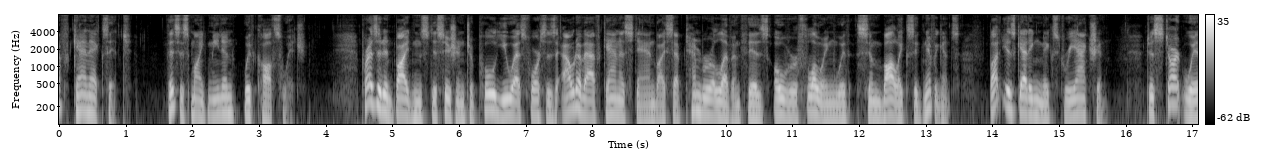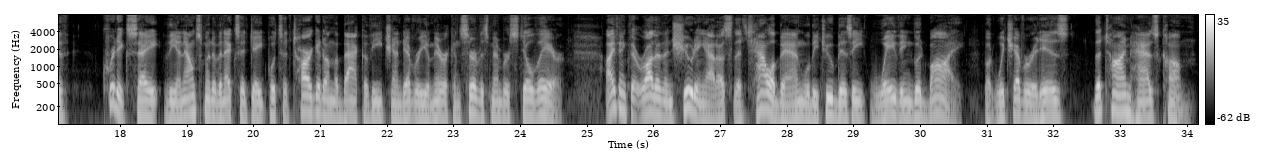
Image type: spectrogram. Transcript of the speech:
Afghan exit. This is Mike Meenan with Cough Switch. President Biden's decision to pull U.S. forces out of Afghanistan by September 11th is overflowing with symbolic significance, but is getting mixed reaction. To start with, critics say the announcement of an exit date puts a target on the back of each and every American service member still there. I think that rather than shooting at us, the Taliban will be too busy waving goodbye. But whichever it is, the time has come.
